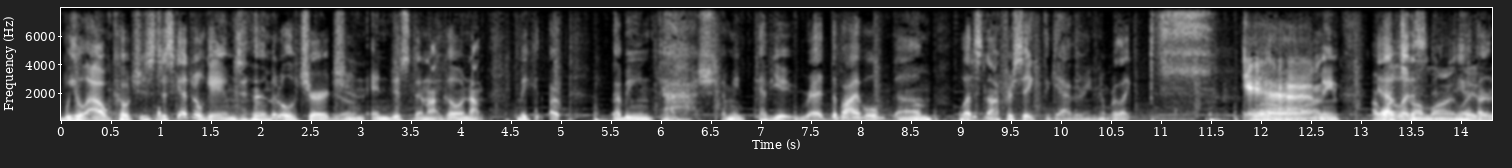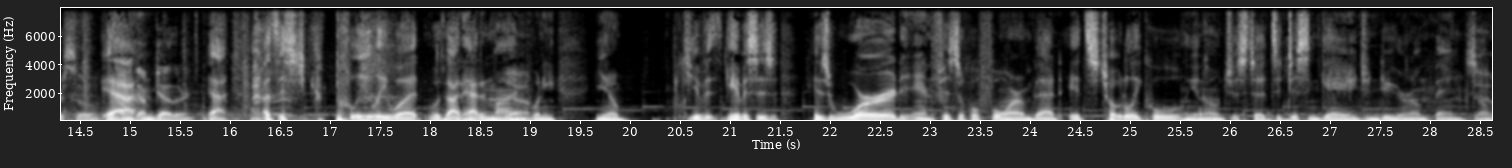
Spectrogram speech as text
we allow coaches to schedule games in the middle of church Yeah. and and just to not go and not make it. Uh, I mean, gosh, I mean, have you read the Bible? Um, let us not forsake the gathering. And we're like, yeah, Well, I mean, I yeah, watched it us- online yeah, later, so yeah. I'm, I'm gathering. yeah, that's just completely what what God had in mind Yeah. when He, you know, give gave us His His word in physical form. That it's totally cool, you know, just to, to disengage and do your own thing. So Yeah.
